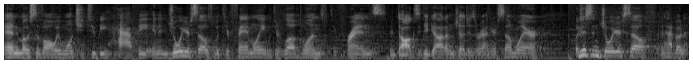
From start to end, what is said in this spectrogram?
And most of all, we want you to be happy and enjoy yourselves with your family, with your loved ones, with your friends, your dogs if you got them, judges around here somewhere. But just enjoy yourself and have an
